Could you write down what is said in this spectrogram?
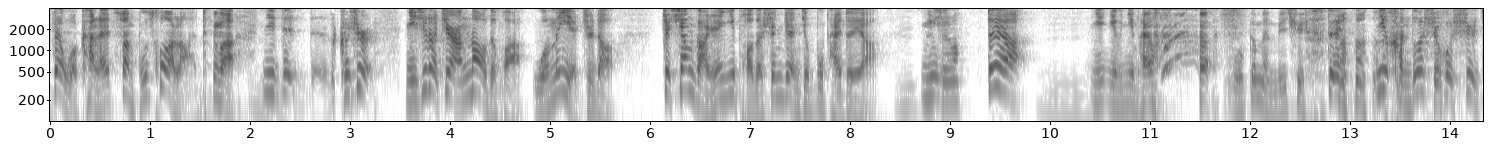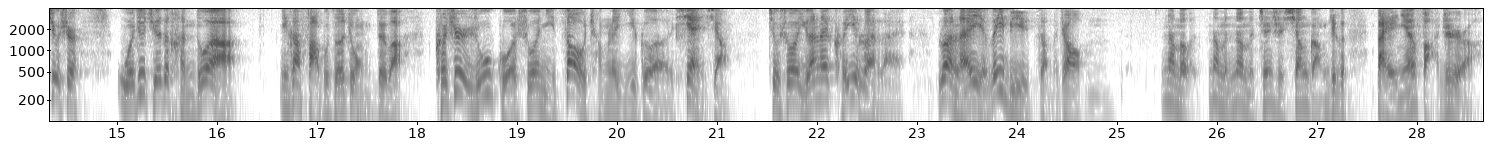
在我看来算不错了，对吧？你这可是你知道这样闹的话，我们也知道，这香港人一跑到深圳就不排队啊？你是吗？对啊，你你你排吗？我根本没去。对 你很多时候是就是，我就觉得很多啊，你看法不责众，对吧？可是，如果说你造成了一个现象，就说原来可以乱来，乱来也未必怎么着。嗯，那么，那么，那么，真是香港这个百年法治啊，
